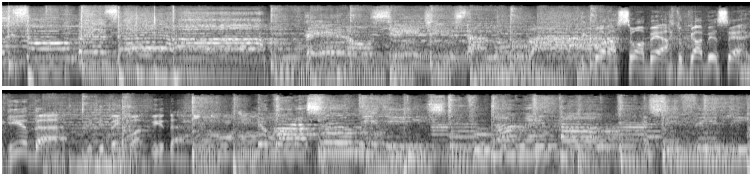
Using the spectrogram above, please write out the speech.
Alisson Bezerra. Heron City está no ar. De coração aberto, cabeça erguida e de bem com a vida. Meu coração me diz: fundamental é ser feliz.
